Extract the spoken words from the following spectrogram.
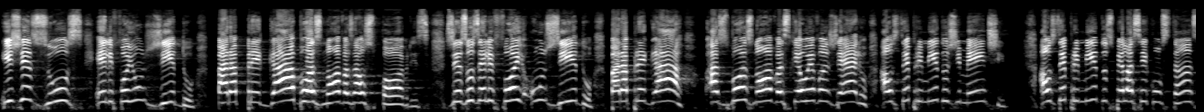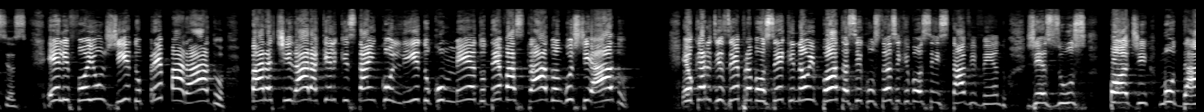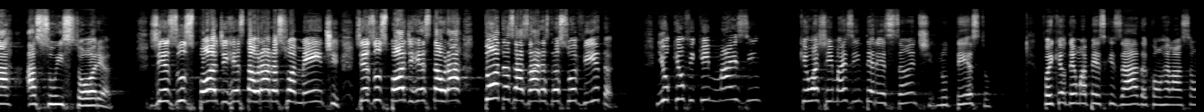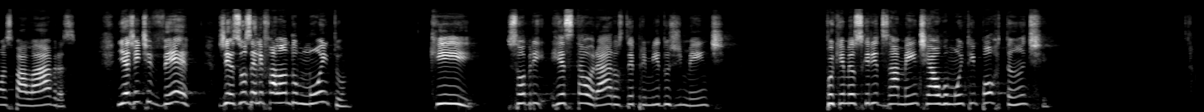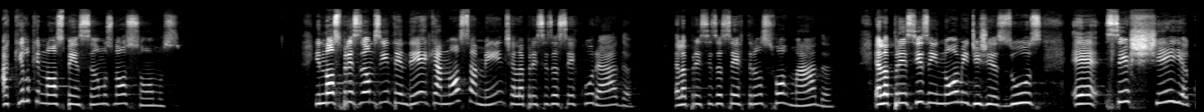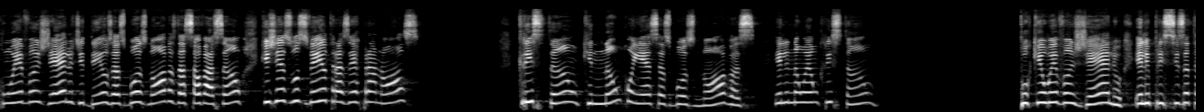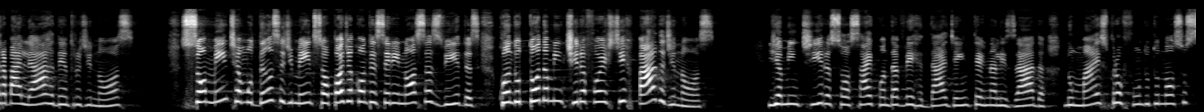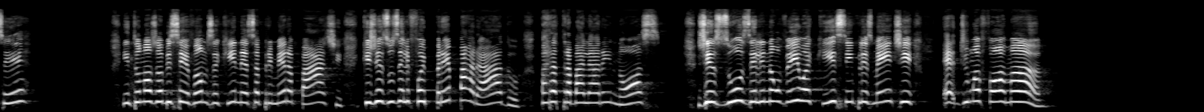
E Jesus, ele foi ungido para pregar boas novas aos pobres. Jesus, ele foi ungido para pregar as boas novas, que é o evangelho, aos deprimidos de mente, aos deprimidos pelas circunstâncias. Ele foi ungido, preparado para tirar aquele que está encolhido, com medo, devastado, angustiado. Eu quero dizer para você que não importa a circunstância que você está vivendo, Jesus pode mudar a sua história. Jesus pode restaurar a sua mente. Jesus pode restaurar todas as áreas da sua vida. E o que eu fiquei mais que eu achei mais interessante no texto foi que eu dei uma pesquisada com relação às palavras e a gente vê Jesus ele falando muito que sobre restaurar os deprimidos de mente. Porque, meus queridos, a mente é algo muito importante. Aquilo que nós pensamos, nós somos. E nós precisamos entender que a nossa mente, ela precisa ser curada. Ela precisa ser transformada. Ela precisa, em nome de Jesus, é, ser cheia com o Evangelho de Deus, as boas novas da salvação que Jesus veio trazer para nós. Cristão que não conhece as boas novas, ele não é um cristão. Porque o evangelho, ele precisa trabalhar dentro de nós. Somente a mudança de mente só pode acontecer em nossas vidas quando toda mentira for extirpada de nós. E a mentira só sai quando a verdade é internalizada no mais profundo do nosso ser. Então nós observamos aqui nessa primeira parte que Jesus ele foi preparado para trabalhar em nós. Jesus ele não veio aqui simplesmente é, de uma forma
